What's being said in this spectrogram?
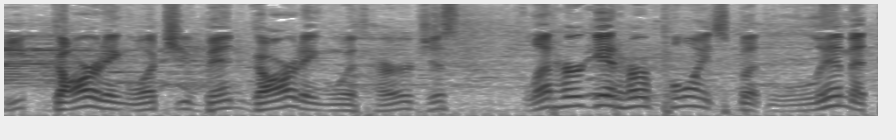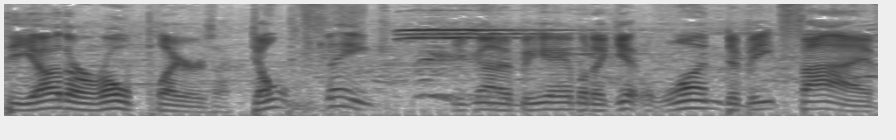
Keep guarding what you've been guarding with her. Just let her get her points, but limit the other role players. I don't think you're going to be able to get one to beat five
